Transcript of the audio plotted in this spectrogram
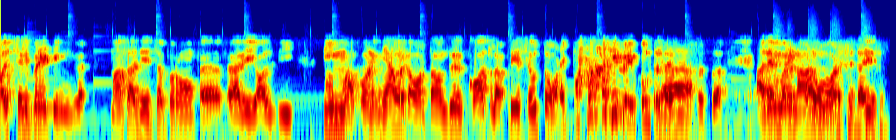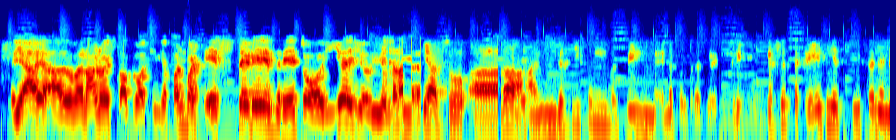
all celebrating Massa ஜெயிச்ச அப்புறம் ஃபெராரி ஆல் தி டீம். அப்போ எனக்கு ஞாபகம் இருக்கு? ஒருத்தன் வந்து கோவத்துல அப்படியே செவுத்த உடைப்பான். அதே மாதிரி நானும். உடைச்சிட்டா யா அது மாதிரி நானும் ஸ்டாப் வாட்சிங் F N but yesterday is race ஐயோ ஐயோ என்னடா? So uh, அதான் இந்த season has been என்ன சொல்றது cra- this is the craziest season in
